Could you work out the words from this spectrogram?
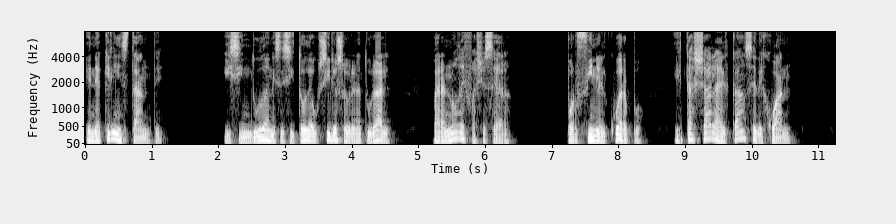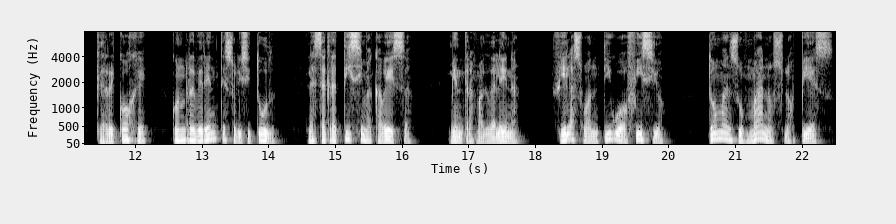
en aquel instante, y sin duda necesitó de auxilio sobrenatural para no desfallecer. Por fin el cuerpo está ya al alcance de Juan, que recoge con reverente solicitud la sacratísima cabeza, mientras Magdalena, fiel a su antiguo oficio, toma en sus manos los pies.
